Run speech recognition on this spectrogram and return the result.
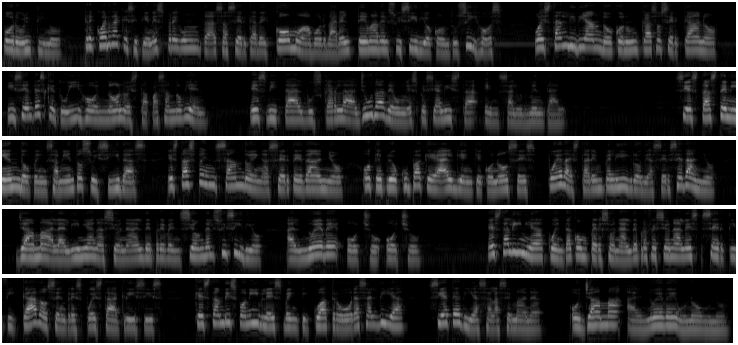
Por último, recuerda que si tienes preguntas acerca de cómo abordar el tema del suicidio con tus hijos, o están lidiando con un caso cercano y sientes que tu hijo no lo está pasando bien, es vital buscar la ayuda de un especialista en salud mental. Si estás teniendo pensamientos suicidas, estás pensando en hacerte daño o te preocupa que alguien que conoces pueda estar en peligro de hacerse daño, llama a la Línea Nacional de Prevención del Suicidio al 988 esta línea cuenta con personal de profesionales certificados en respuesta a crisis, que están disponibles 24 horas al día, 7 días a la semana, o llama al 911.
